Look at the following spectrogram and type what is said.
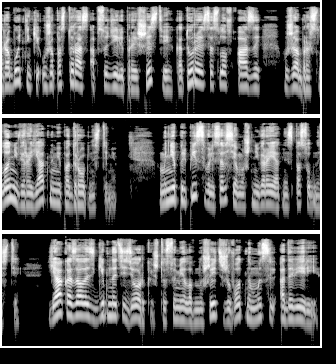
Работники уже по сто раз обсудили происшествие, которое, со слов Азы, уже обросло невероятными подробностями. Мне приписывали совсем уж невероятные способности. Я оказалась гипнотизеркой, что сумела внушить животным мысль о доверии,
